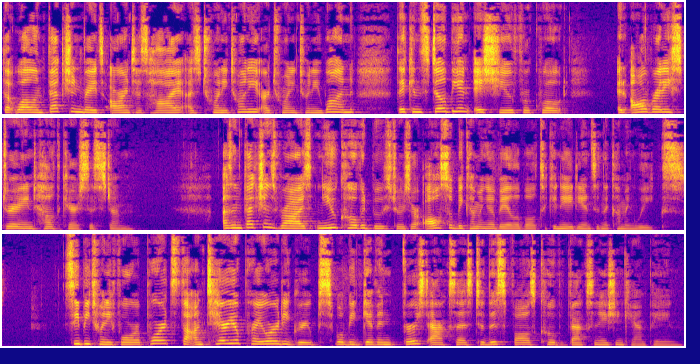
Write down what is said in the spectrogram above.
that while infection rates aren't as high as 2020 or 2021, they can still be an issue for, quote, an already strained healthcare system. As infections rise, new COVID boosters are also becoming available to Canadians in the coming weeks. CP24 reports that Ontario priority groups will be given first access to this fall's COVID vaccination campaign.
